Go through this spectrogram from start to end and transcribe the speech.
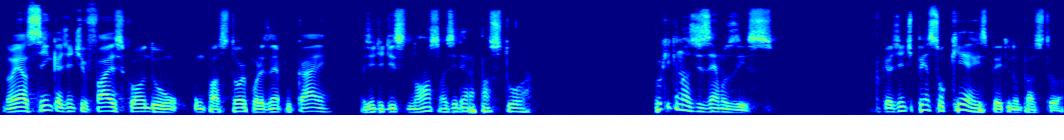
Não é assim que a gente faz quando um pastor, por exemplo, cai? A gente diz, nossa, mas ele era pastor. Por que, que nós dizemos isso? Porque a gente pensa o que a respeito de um pastor?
